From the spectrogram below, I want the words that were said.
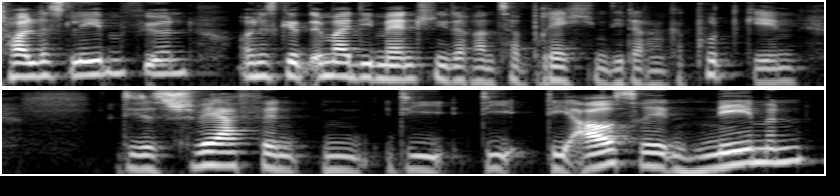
tolles Leben führen. Und es gibt immer die Menschen, die daran zerbrechen, die daran kaputt gehen, die das schwer finden, die, die, die Ausreden nehmen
